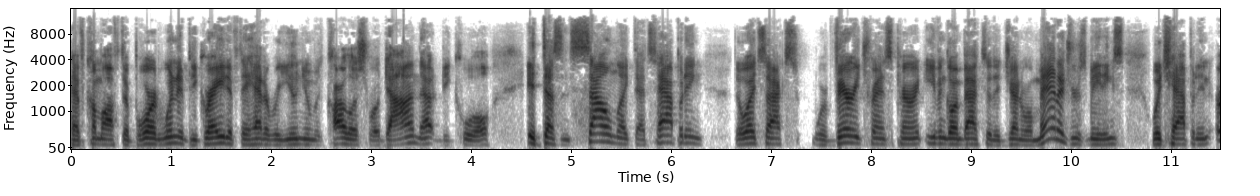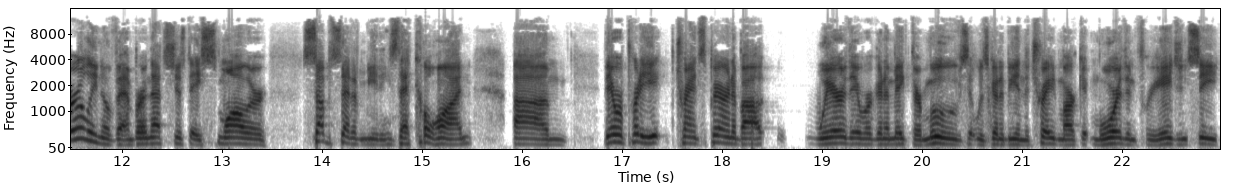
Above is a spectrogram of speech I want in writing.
have come off the board. Wouldn't it be great if they had a reunion with Carlos Rodon? That would be cool. It doesn't sound like that's happening. The White Sox were very transparent, even going back to the general managers' meetings, which happened in early November, and that's just a smaller subset of meetings that go on. Um, they were pretty transparent about where they were going to make their moves. It was going to be in the trade market more than free agency.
